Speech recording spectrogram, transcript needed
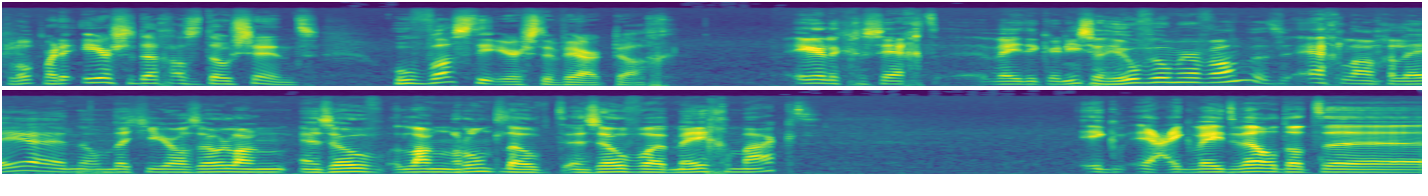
Klopt. Maar de eerste dag als docent, hoe was die eerste werkdag? Eerlijk gezegd weet ik er niet zo heel veel meer van. Het is echt lang geleden. En omdat je hier al zo lang en zo lang rondloopt en zoveel hebt meegemaakt. Ik, ja, ik weet wel dat, uh,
